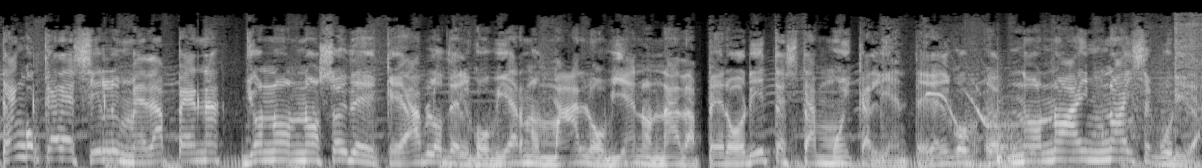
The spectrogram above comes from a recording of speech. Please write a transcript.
Tengo que decirlo y me da pena. Yo no, no soy de que hablo del gobierno mal o bien o nada, pero ahorita está muy caliente. El no, no hay, no hay seguridad.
